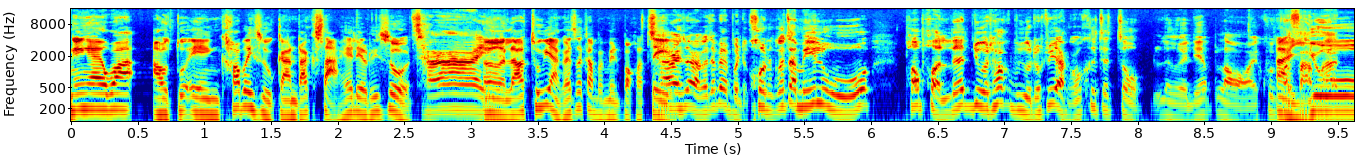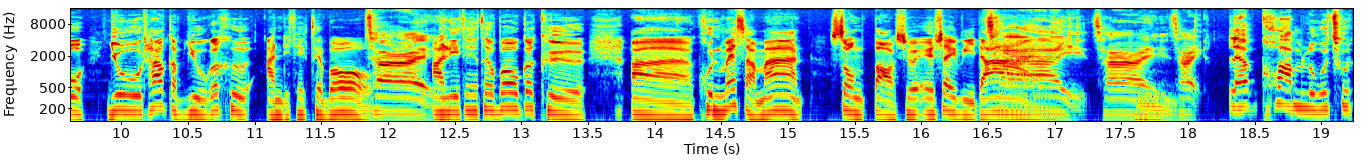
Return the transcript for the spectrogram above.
ง่าย ๆ ว่าเอาตัวเองเข้าไปสู่การรักษาให้เร็วที่สุดใช่เออแล้วทุกอย่างก็จะกลับมาเป็นปกติใช่ใช่ก็จะเป็นเหมือนคนก็จะไม่รู้เพราะผลเลือดยูเท่ากับยูทุกอย่างก็คือจะจบเลยเรียบร้อยคุณอะก็สายูมารถยูเท่ากับยูก็คือ undetectable ใช่ undetectable ก็คืออ่าคุณไม่สามารถส่งต่อเชื้อ HIV ได้ ใช่ใช่ใช่แล้วความรู้ชุด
